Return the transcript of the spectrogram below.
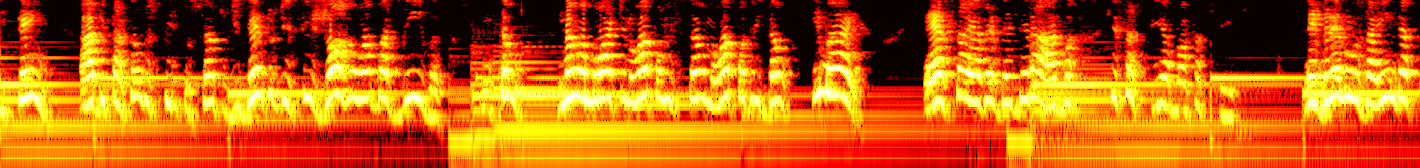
e têm a habitação do Espírito Santo, de dentro de si jorram águas vivas. Então, não há morte, não há poluição, não há podridão. E mais, essa é a verdadeira água que sacia a nossa sede. Lembremos-nos ainda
